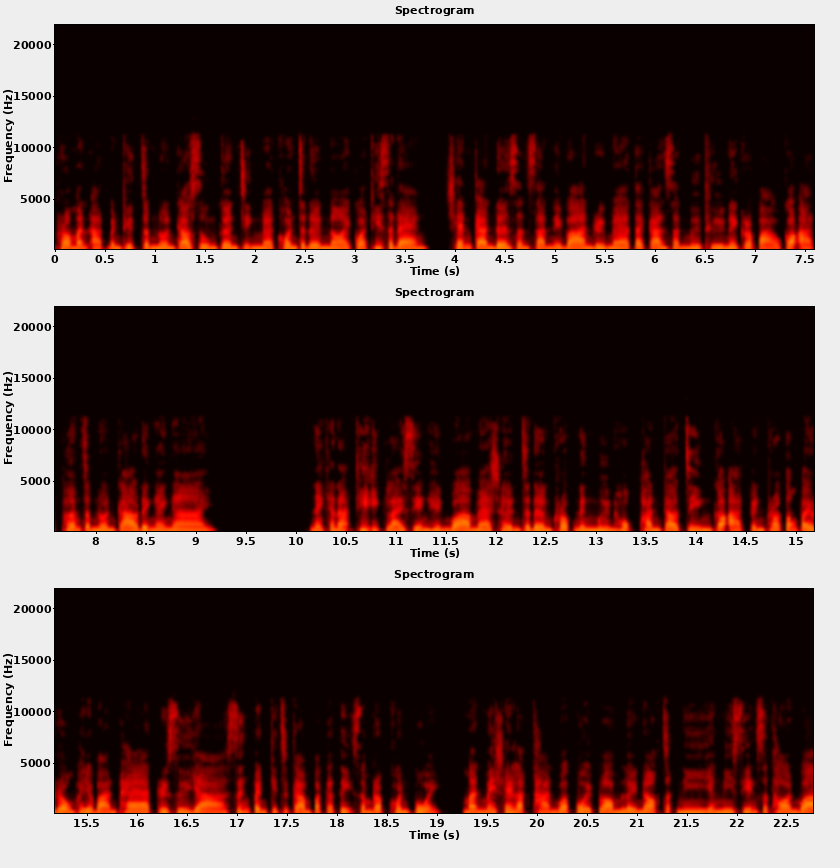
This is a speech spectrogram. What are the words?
เพราะมันอาจบันทึกจำนวนก้าวสูงเกินจริงแม้คนจะเดินน้อยกว่าที่แสดง เช่นการเดินสั่นๆในบ้านหรือแม้แต่การสั่นมือถือในกระเป๋าก็อาจเพิ่มจำนวนก้าวได้ง่าย ๆ ในขณะที่อีกหลายเสียงเห็นว่าแม้เฉินจะเดินครบ 16,009จริง ก็อาจเป็นเพราะต้องไปโรงพยาบาลแพทย์หรือซื้อยา ซึ่งเป็นกิจกรรมปกติสำหรับคนป่วย มันไม่ใช่หลักฐานว่าป่วยปลอมเลยนอกจากนี้ยังมีเสียงสะท้อนว่า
